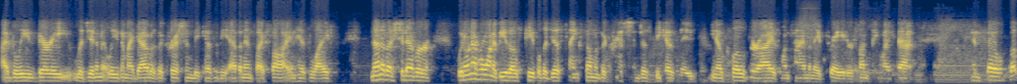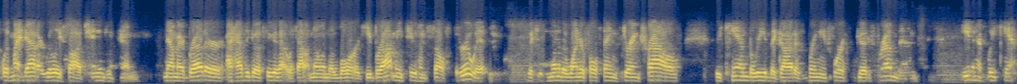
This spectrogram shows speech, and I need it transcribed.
I believe very legitimately that my dad was a Christian because of the evidence I saw in his life. None of us should ever. We don't ever want to be those people that just think someone's a Christian just because they, you know, closed their eyes one time and they prayed or something like that. And so, but with my dad, I really saw a change with him now, my brother, I had to go through that without knowing the Lord. He brought me to himself through it, which is one of the wonderful things during trials. We can believe that God is bringing forth good from them, even if we can't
